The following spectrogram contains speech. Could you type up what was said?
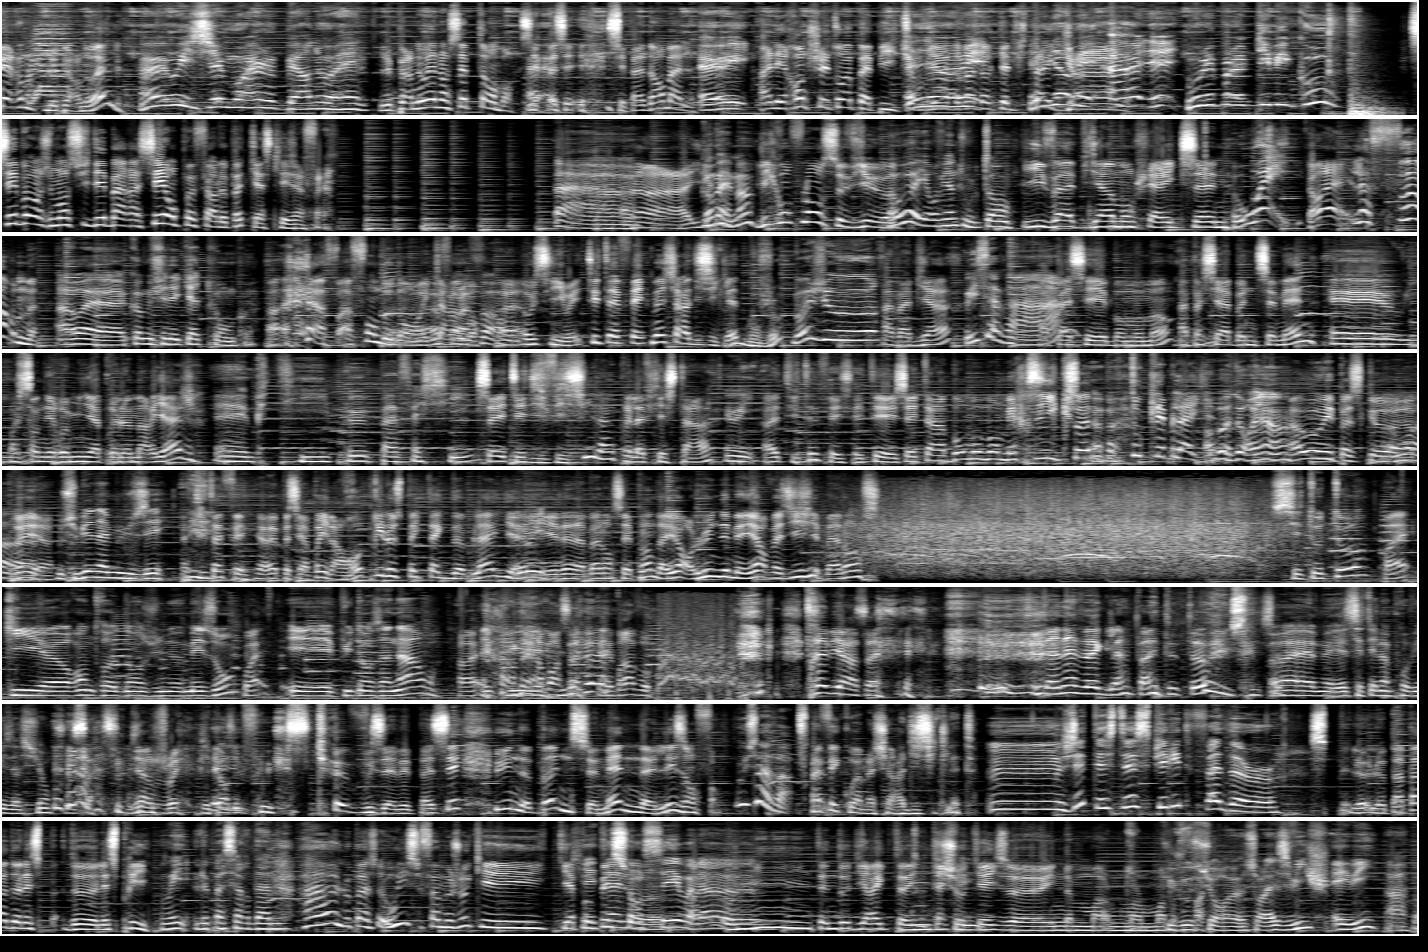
Le Père, le Père Noël Ah oui, c'est moi le Père Noël. Le Père Noël en septembre. C'est pas, c'est- c'est pas normal. Ah oui. Allez, rentre chez toi, papy. Tu Eh non, reviendras mais- dans quelques eh ta non, gueule. mais, ah, eh, Vous voulez pas le petit bicou? C'est bon, je m'en suis débarrassé. On peut faire le podcast, les enfants. Ah. Ah, il Quand est, même, hein. Il est gonflant, ce vieux. Ah hein. ouais, il revient tout le temps. Il va bien, mon cher Ixon. Ouais Ouais, la forme Ah ouais, comme chez Decathlon, quoi. Ah, à, à fond dedans, à fond carrément. Ah, aussi, oui, tout à fait. Ma chère bicyclette, bonjour. Bonjour. Ça va bien? Oui, ça A va. passé un bon moment A passé la bonne semaine? Euh, oui. On s'en est remis après le mariage? Un petit peu pas facile. Ça a été difficile hein, après la fiesta? Oui. Ah, tout à fait. C'était, ça a été un bon moment. Merci, Ixon, Ah bah. pour toutes les blagues. Ah bah de rien. Ah oui, parce que Moi, après. euh, euh, je me suis bien amusé. ah, tout à fait. Ouais, parce qu'après, il a repris le spectacle de blagues. Oui. et il en a balancé plein. D'ailleurs, l'une des meilleures, vas-y, j'ai balance. C'est Toto Ouais. qui euh, rentre dans une maison Ouais. et puis dans un arbre. Ouais. Et puis- Ah, bon, ça, bravo. Très bien, ça. C'est un aveugle, hein, pas un toto. Ouais, mais c'était l'improvisation. C'est ça, c'est bien joué. J'ai perdu le flux. Est-ce que vous avez passé une bonne semaine, les enfants Oui, ça va. A fait quoi, ma chère à bicyclette Hum, J'ai testé Spirit Father. le, le papa de l'esp- de l'esprit. Oui, le passeur d'âme. Ah, le passe. Oui, ce fameux jeu qui, est, qui a Qui a popé sur annoncé, le, voilà, ouais, au euh, mini Nintendo Direct Indie à fait. Showcase. euh, in the- Tu joues sur, euh, sur la Switch Eh oui. Ah,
